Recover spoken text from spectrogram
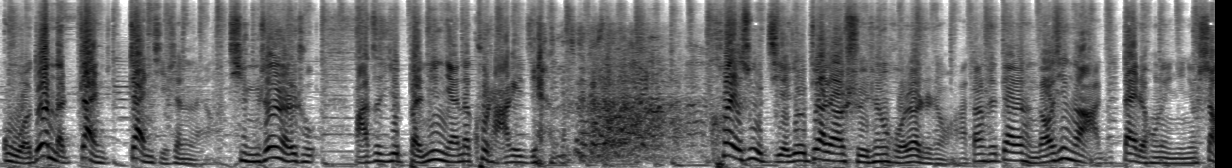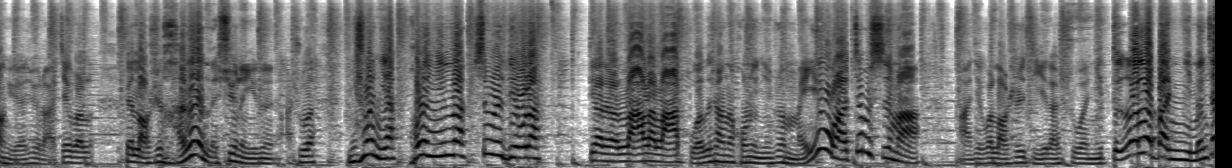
果断的站站起身来啊，挺身而出，把自己本命年的裤衩给剪了，快速解救调调水深火热之中啊！当时调调很高兴啊，带着红领巾就上学去了。结果被老师狠狠地训了一顿啊，说：“你说你红领巾呢，是不是丢了？”调调拉了拉脖子上的红领巾，说：“没有啊，这不是吗？”啊！结果老师急了，说：“你得了吧，你们家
